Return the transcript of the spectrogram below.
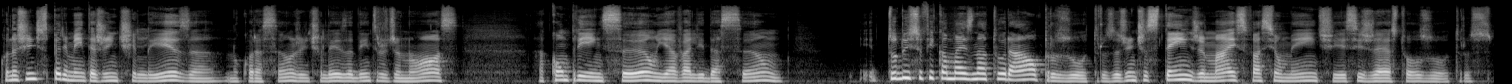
Quando a gente experimenta gentileza no coração, gentileza dentro de nós, a compreensão e a validação, tudo isso fica mais natural para os outros, a gente estende mais facilmente esse gesto aos outros.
